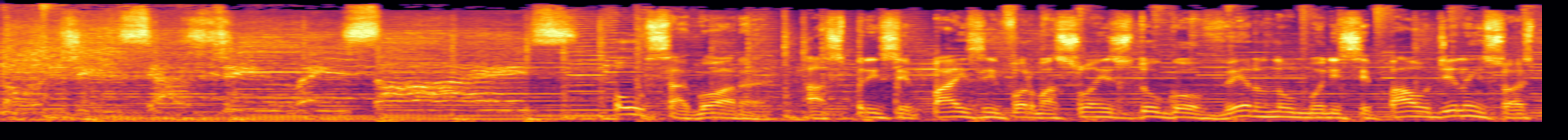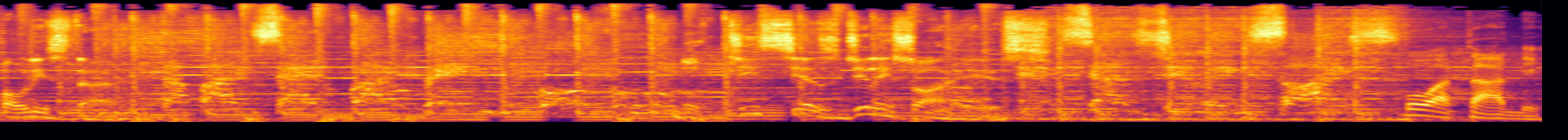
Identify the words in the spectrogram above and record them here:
Notícias de Lençóis. Ouça agora as principais informações do governo municipal de Lençóis Paulista. para o bem do povo. Notícias de Lençóis. Notícias de Lençóis. Boa tarde.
